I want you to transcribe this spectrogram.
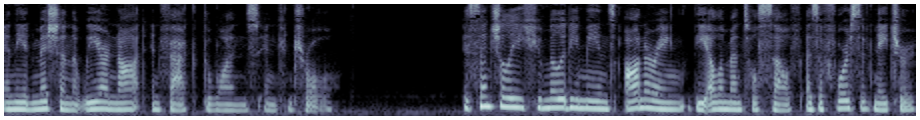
and the admission that we are not, in fact, the ones in control. Essentially, humility means honoring the elemental self as a force of nature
